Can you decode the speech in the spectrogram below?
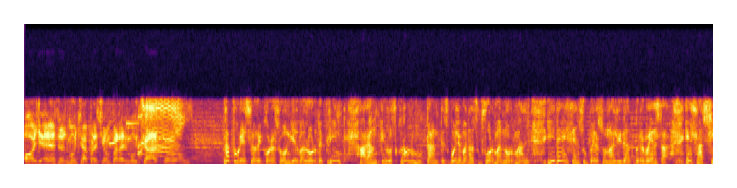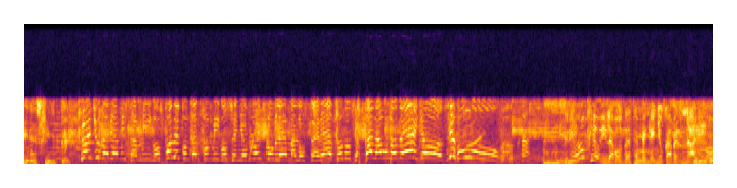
Oye, eso es mucha presión para el muchacho. Ay, La pureza de corazón y el valor de Flint harán que los cronomutantes vuelvan a su forma normal y dejen su personalidad perversa. Es así de simple. Yo señor. No hay problema. Los traeré a todos y a cada uno de ellos. ¡Yujú! Creo que oí la voz de ese pequeño cavernario.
